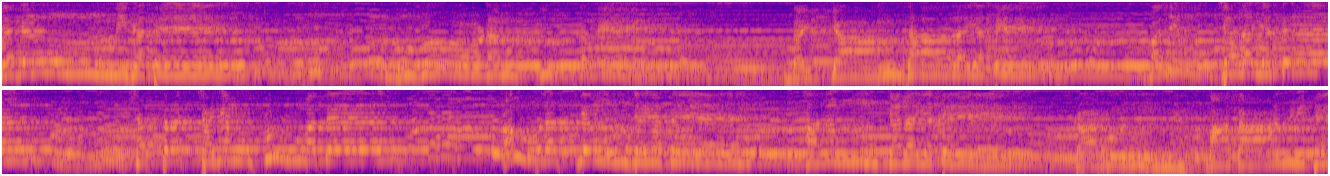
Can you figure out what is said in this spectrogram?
जगन्निघते भूगोळमुद्युक्ते दैत्यां धारयते बलिं चलयते क्षत्रक्षयं कुर्वते पौलस्यं जयते हलं कलयते కారుణ్య మాతాన్వితే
